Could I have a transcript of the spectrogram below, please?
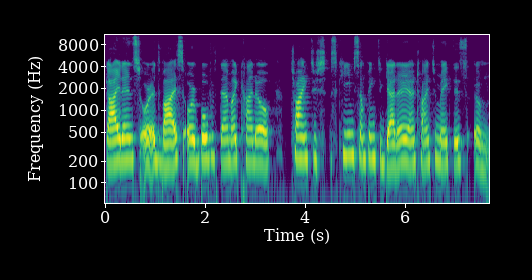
guidance or advice, or both of them are kind of trying to scheme something together and trying to make this, um,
